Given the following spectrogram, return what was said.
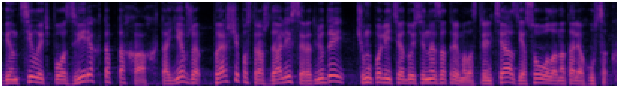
Він цілить по звірях та птахах. Та є вже перші постраждалі серед людей. Чому поліція досі не затримала стрільця, з'ясовувала Наталя Гусак.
